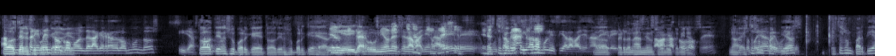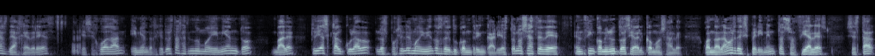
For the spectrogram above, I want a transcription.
haz un experimento como el de la guerra de los mundos y ya está todo tiene su porqué todo tiene su porqué y, las reuniones en la ballena alegre muchas veces iba la policía a la ballena alegre perdonadme un segundito ¿eh? no estos son partidas estos son partidas de ajedrez que se juegan y mientras que tú estás haciendo un movimiento ¿vale? Tú ya has calculado los posibles movimientos de tu contrincario. Esto no se hace de en cinco minutos y a ver cómo sale. Cuando hablamos de experimentos sociales, se está,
